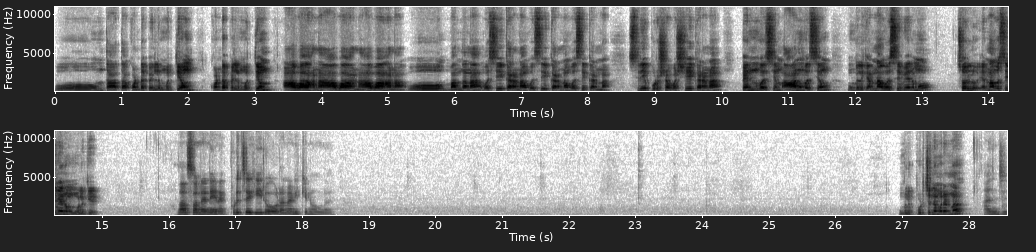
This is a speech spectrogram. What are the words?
ఓం తాత కొండపల్లి ముత్యం కొండపల్లి ముత్యం ఆవాహన ఆవాహన ఆవాహన ఓం బంధన వశీకరణ వశీకరణ వశీకరణ ஸ்ரீ புருஷ வசீகரண பெண் வசியம் ஆண் வசியம் உங்களுக்கு என்ன வசியம் வேணுமோ சொல்லு என்ன அவசியம் வேணும் உங்களுக்கு அதான் சொன்னேனே எனக்கு பிடிச்ச ஹீரோவோட நடிக்கணும்னு உங்களுக்கு பிடிச்ச நம்பர் என்ன அஞ்சு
